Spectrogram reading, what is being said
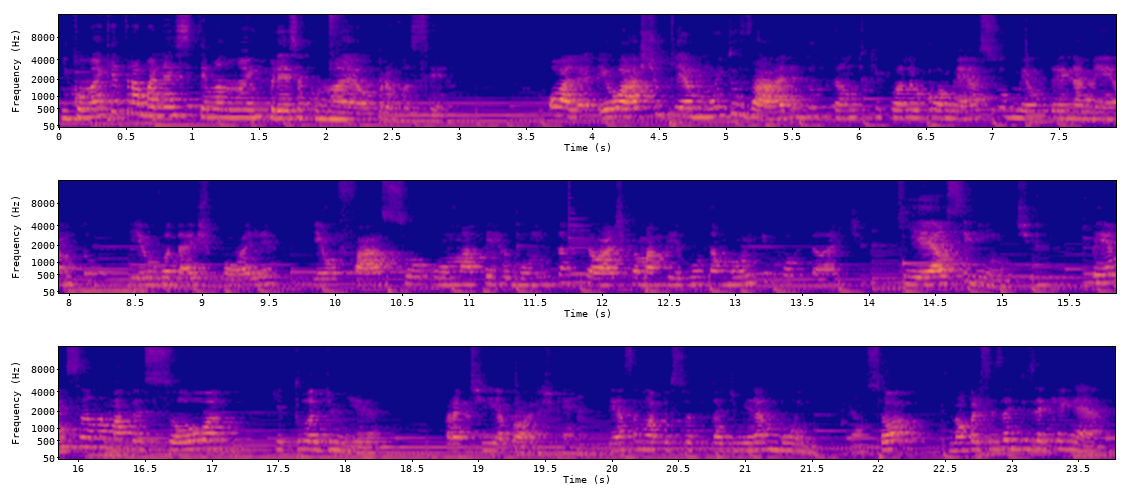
E como é que é trabalhar esse tema numa empresa como a El para você? Olha, eu acho que é muito válido, tanto que quando eu começo o meu treinamento, eu vou dar spoiler, eu faço uma pergunta, que eu acho que é uma pergunta muito importante, que é o seguinte: pensa numa pessoa que tu admira. Para ti agora, quem? Pensa numa pessoa que tu admira muito. Pensou? Não precisa dizer quem é.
